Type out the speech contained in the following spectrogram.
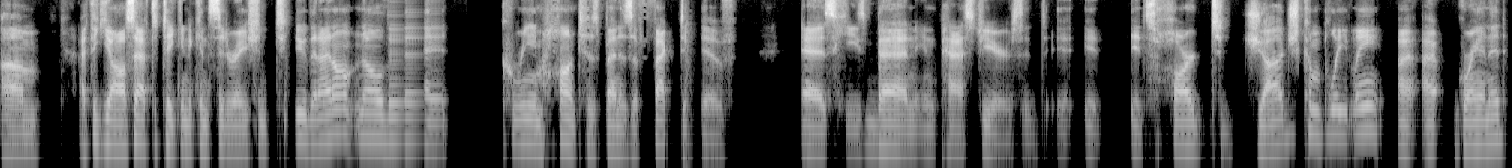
Um, I think you also have to take into consideration too that I don't know that Kareem Hunt has been as effective as he's been in past years. It, it, it it's hard to judge completely. I, I granted,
